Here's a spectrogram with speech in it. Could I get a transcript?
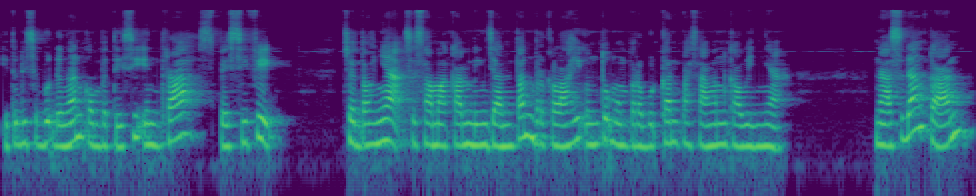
Itu disebut dengan kompetisi intraspesifik. Contohnya, sesama kambing jantan berkelahi untuk memperebutkan pasangan kawinnya. Nah, sedangkan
